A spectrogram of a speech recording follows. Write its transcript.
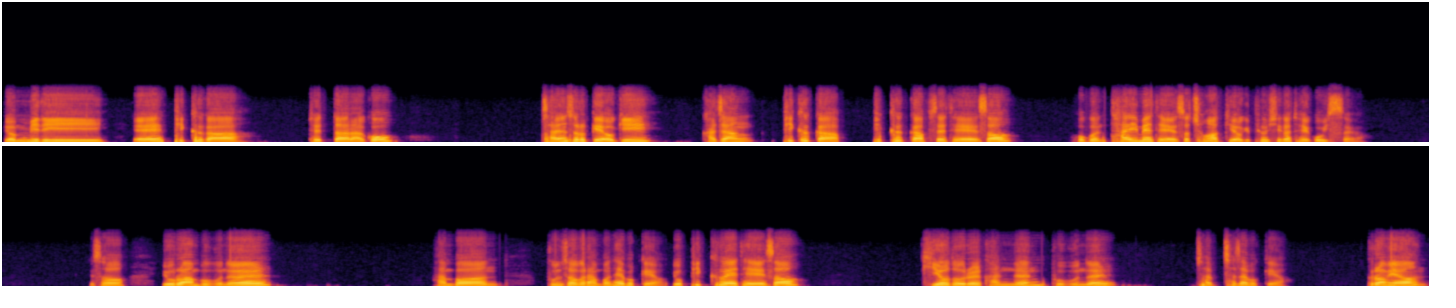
몇 미리의 피크가 됐다라고 자연스럽게 여기 가장 피크 값, 피크 값에 대해서 혹은 타임에 대해서 정확히 여기 표시가 되고 있어요. 그래서 이러한 부분을 한번 분석을 한번 해볼게요. 이 피크에 대해서 기여도를 갖는 부분을 찾아볼게요. 그러면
